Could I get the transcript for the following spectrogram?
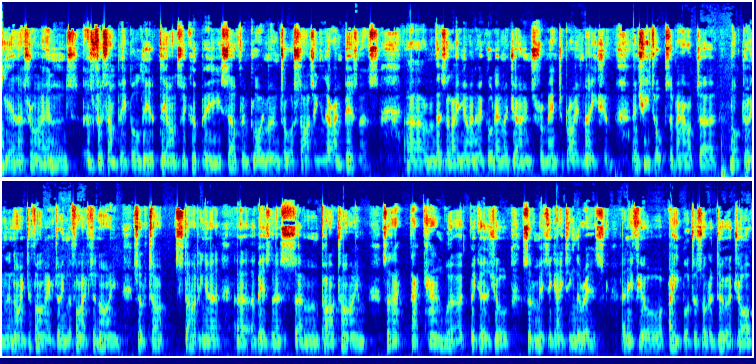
Yeah, that's right. And for some people, the, the answer could be self employment or starting their own business. Um, there's a lady I know called Emma Jones from Enterprise Nation, and she talks about uh, not doing the nine to five, doing the five to nine, sort of ta- starting a, a business um, part time. So that, that can work because you're sort of mitigating the risk. And if you're able to sort of do a job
